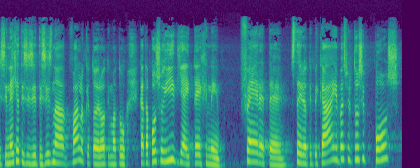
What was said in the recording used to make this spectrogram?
συνέχεια της συζήτησης να βάλω και το ερώτημα του κατά πόσο η ίδια η τέχνη φέρεται στερεοτυπικά ή, εν πάση περιπτώσει, πώς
